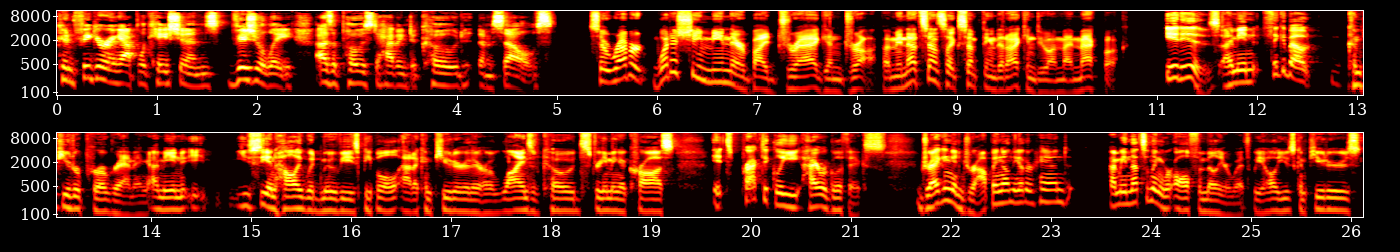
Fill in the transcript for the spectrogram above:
configuring applications visually as opposed to having to code themselves. So, Robert, what does she mean there by drag and drop? I mean, that sounds like something that I can do on my MacBook. It is. I mean, think about computer programming. I mean, you see in Hollywood movies, people at a computer, there are lines of code streaming across. It's practically hieroglyphics. Dragging and dropping, on the other hand, I mean, that's something we're all familiar with. We all use computers.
